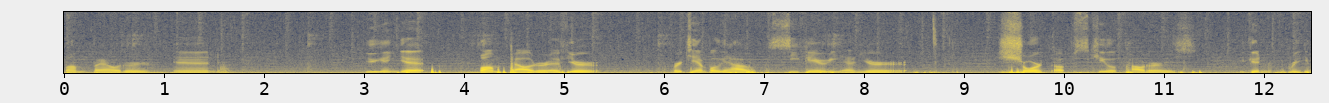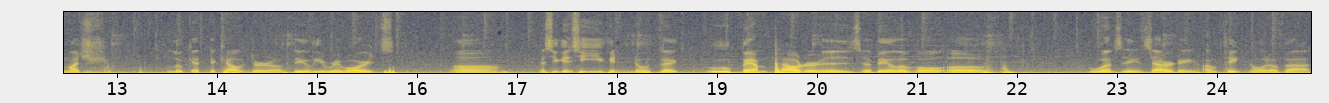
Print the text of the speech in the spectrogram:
Bump powder and you can get bump powder if you're for example you have sea fairy and you're short of skill powders you can pretty much look at the calendar of daily rewards uh, as you can see you can note like ooh bam powder is available of Wednesday and Saturday. I'll take note of that.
